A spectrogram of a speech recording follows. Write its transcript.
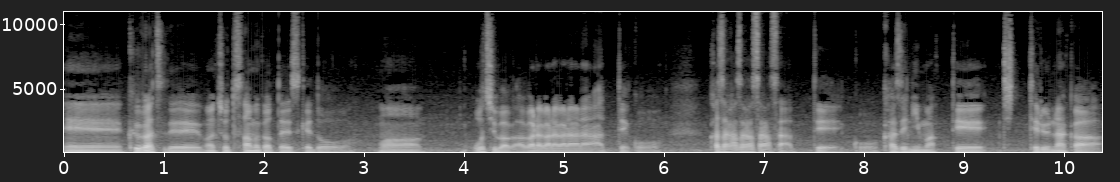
えー、9月で、まあ、ちょっと寒かったですけど。まあ落ち葉がガラガラガラガラってこうカサカサカサカサってこう風に舞って散ってる中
